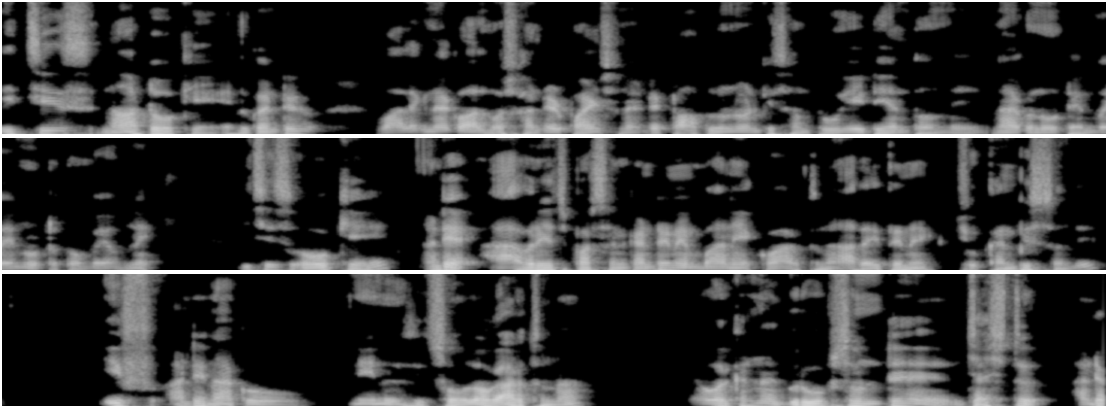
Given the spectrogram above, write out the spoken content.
Which is not okay. ఎందుకంటే వాళ్ళకి నాకు ఆల్మోస్ట్ హండ్రెడ్ పాయింట్స్ ఉన్నాయి. అంటే టాప్లో ఉన్నోడికి సమ్ టూ ఎయిటీ ఎంత ఉంది? నాకు నూట ఎనభై నూట తొంభై ఉన్నాయి. విచ్ ఇస్ ఓకే అంటే యావరేజ్ పర్సన్ కంటే నేను బాగానే ఎక్కువ ఆడుతున్నా. అదైతే నాకు కనిపిస్తుంది. ఇఫ్ అంటే నాకు నేను సోలోగా ఆడుతున్నా ఎవరికన్నా గ్రూప్స్ ఉంటే జస్ట్ అంటే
